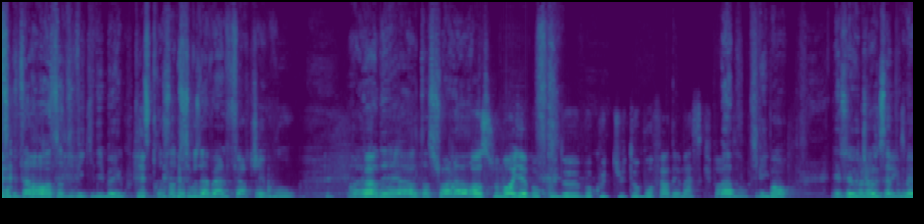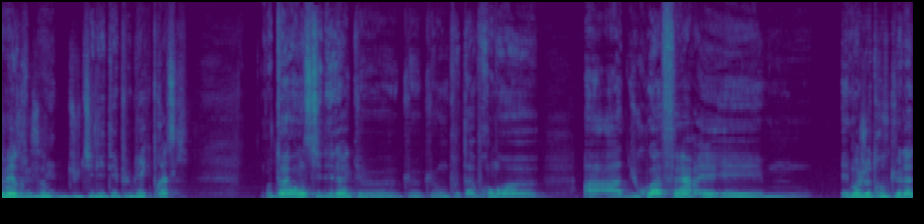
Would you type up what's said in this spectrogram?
C'est un scientifique qui dit Bah écoutez, c'est très simple. Si vous avez à le faire chez vous, regardez, hein, attention à la En ce moment, il y a beaucoup de, beaucoup de tutos pour faire des masques, par bah, exemple. typiquement. Et c'est là où tu vois que ça ça peut même être d'utilité publique presque. T'as vraiment cette idée-là que, que, qu'on peut t'apprendre euh, à, à, du coup à faire. Et, et, et moi je trouve que la,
